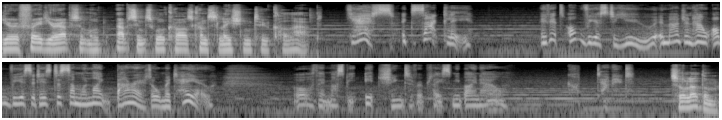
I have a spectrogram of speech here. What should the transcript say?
You're afraid your absent will, absence will cause Constellation to collapse. Yes, exactly. If it's obvious to you, imagine how obvious it is to someone like Barrett or Matteo. Oh, they must be itching to replace me by now. God damn it. So let them.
